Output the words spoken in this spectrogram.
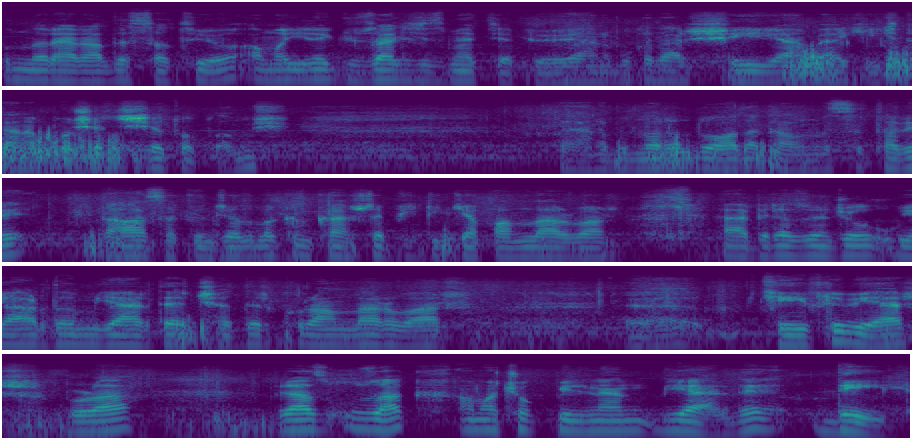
Bunları herhalde satıyor ama yine güzel hizmet yapıyor. Yani bu kadar şeyi yani belki iki tane poşet şişe toplamış. Yani bunların doğada kalması tabi daha sakıncalı. Bakın karşıda piknik yapanlar var. Ha, biraz önce uyardığım yerde çadır kuranlar var. Ee, keyifli bir yer. Bura biraz uzak ama çok bilinen bir yerde değil.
